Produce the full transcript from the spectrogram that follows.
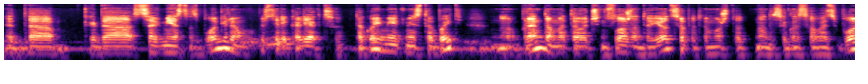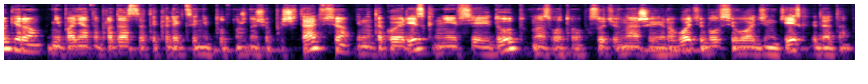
Это когда совместно с блогером выпустили коллекцию. Такое имеет место быть. Но брендам это очень сложно дается, потому что надо согласовать с блогером. Непонятно, продастся эта коллекция, не тут нужно еще посчитать все. И на такой риск не все идут. У нас вот, по сути, в нашей работе был всего один кейс, когда там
